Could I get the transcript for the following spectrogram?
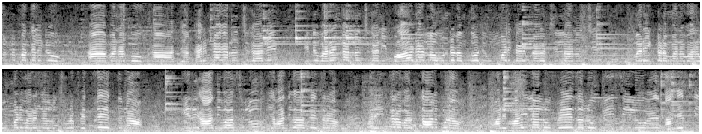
చుట్టుపక్కల ఇటు మనకు కరీంనగర్ నుంచి కానీ ఇటు వరంగల్ నుంచి కానీ బార్డర్లో ఉండడంతో ఉమ్మడి కరీంనగర్ జిల్లా నుంచి మరి ఇక్కడ మన వర- ఉమ్మడి వరంగల్ నుంచి కూడా పెద్ద ఎత్తున ఇరి ఆదివాసులు ఈ ఆదివాసేతర మరి ఇతర వర్గాలు కూడా మరి మహిళలు పేదలు బీసీలు ఎస్సీ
